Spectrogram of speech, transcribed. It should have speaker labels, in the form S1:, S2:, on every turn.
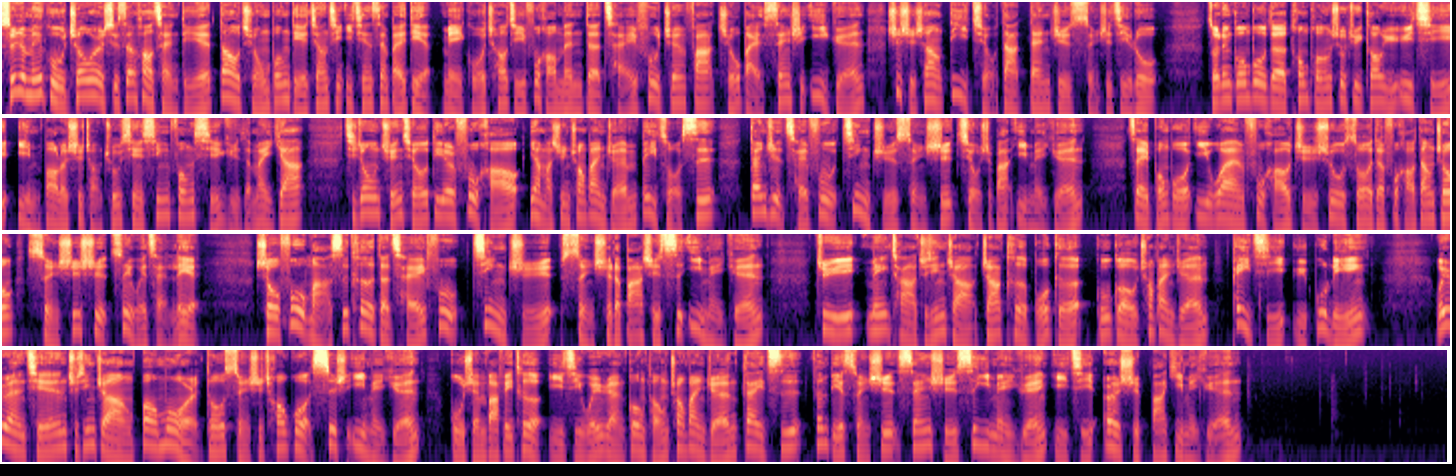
S1: 随着美股周二十三号惨跌，道琼崩跌将近一千三百点，美国超级富豪们的财富蒸发九百三十亿元，是史上第九大单日损失记录。昨天公布的通膨数据高于预期，引爆了市场出现腥风血雨的卖压。其中，全球第二富豪亚马逊创办人贝佐斯单日财富净值损失九十八亿美元。在彭博亿万富豪指数，所有的富豪当中，损失是最为惨烈。首富马斯克的财富净值损失了八十四亿美元。至于 Meta 执行长扎克伯格、Google 创办人佩奇与布林、微软前执行长鲍默尔都损失超过四十亿美元。股神巴菲特以及微软共同创办人盖茨分别损失三十四亿美元以及二十八亿美元。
